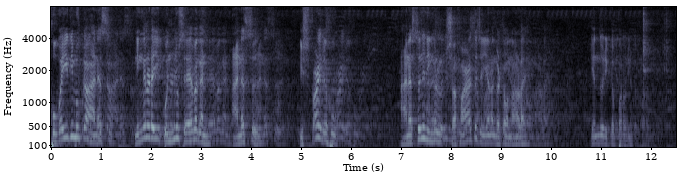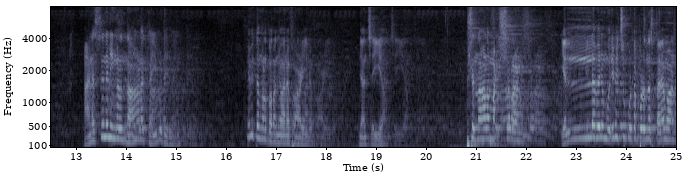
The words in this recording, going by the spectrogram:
ഹുവൈദിമുക്ക അനസ് നിങ്ങളുടെ ഈ കൊഞ്ഞു സേവകൻ അനസ് ഇഷ്ഫലഹു അനസിന് നിങ്ങൾ ഷഫാഴത്ത് ചെയ്യണം കേട്ടോ നാളെ എന്നൊരിക്കൽ പറഞ്ഞു. അനസിനെ നിങ്ങൾ നാളെ കൈവിടരുത്. നബി തങ്ങൾ പറഞ്ഞു അനഫാഴിയിലും ഞാൻ ചെയ്യാം. പക്ഷെ നാളെ മഷറാണ് എല്ലാവരും ഒരുമിച്ച് കൂട്ടപ്പെടുന്ന സ്ഥലമാണ്.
